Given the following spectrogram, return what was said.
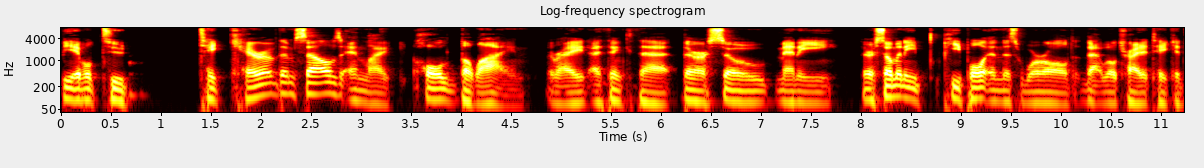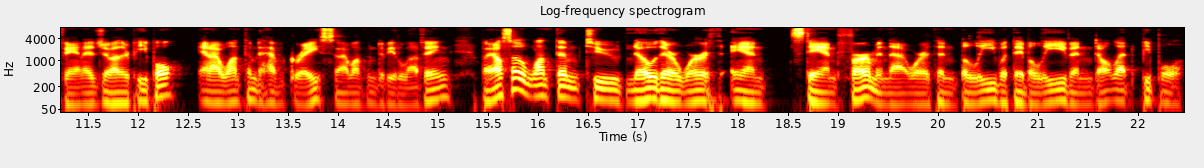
be able to take care of themselves and like hold the line right i think that there are so many there are so many people in this world that will try to take advantage of other people and i want them to have grace and i want them to be loving but i also want them to know their worth and stand firm in that worth and believe what they believe and don't let people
